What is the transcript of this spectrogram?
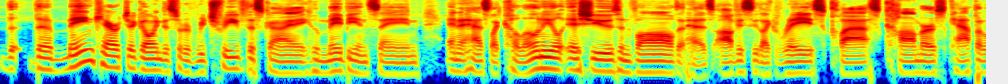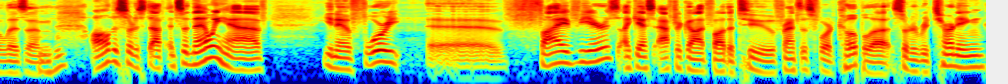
the the main character going to sort of retrieve this guy who may be insane, and it has like colonial issues involved. It has obviously like race, class, commerce, capitalism, Mm-hmm. all this sort of stuff. And so now we have, you know, four. Uh, five years, I guess, after Godfather 2, Francis Ford Coppola sort of returning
